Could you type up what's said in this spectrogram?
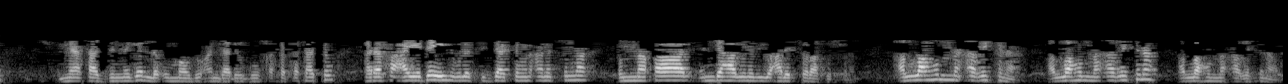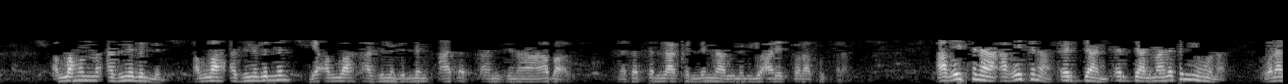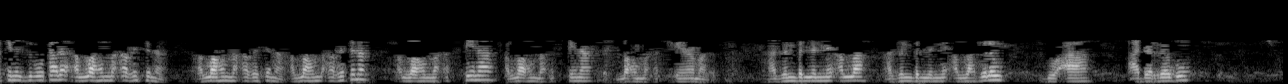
የሚያሳዝን ነገር ለኡማው ዱዓ እንዳደርጉ ቀሰቀሳቸው። ፈረፈዐ የደይህ ሁለት እጃቸውን አነሱና ثم قال እንዲህ አሉ ነብዩ አለይሂ ሰላቱ ወሰላም اللهم اغثنا اللهم اغثنا اللهم اغثنا اللهم አዝንብልን አላህ አዝንብልን ያ አላህ አዝንብልን አጠጣን ዝናብ አሉ መጠጥን ላክልን አሉ ነብዩ አለይሂ ሰላቱ ወሰላም አግስና አግስና እርዳን እርዳን ማለትም ይሆናል ወላኪን እዚህ ቦታ ላይ اللهم اغثنا اللهم اغثنا اللهم اغثنا اللهم اسقنا اللهم اسقنا اللهم اسقنا ማለት ነው አዝንብልን አላህ አዝንብልን አላህ ብለው ዱዓ አደረጉ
